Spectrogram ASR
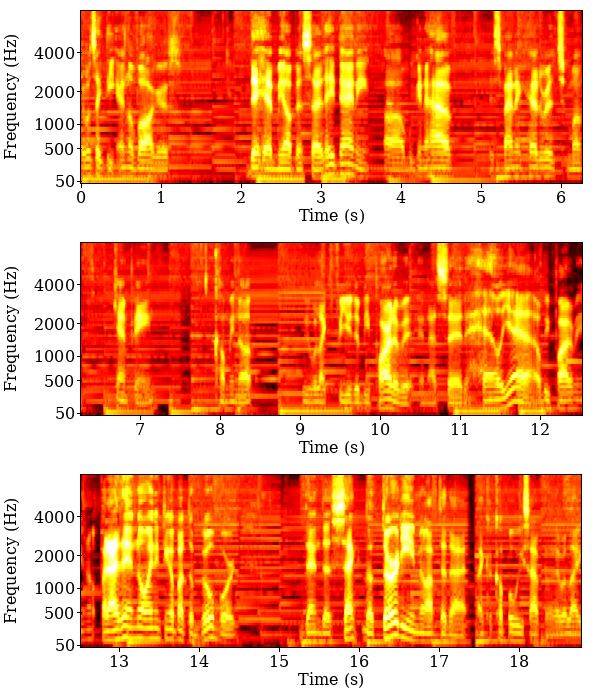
it was like the end of August, they hit me up and said, Hey, Danny, uh, we're going to have Hispanic Heritage Month campaign coming up. We would like for you to be part of it. And I said, Hell yeah, I'll be part of it, you know. But I didn't know anything about the billboard. Then the sec, the third email after that, like a couple weeks after, they were like,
